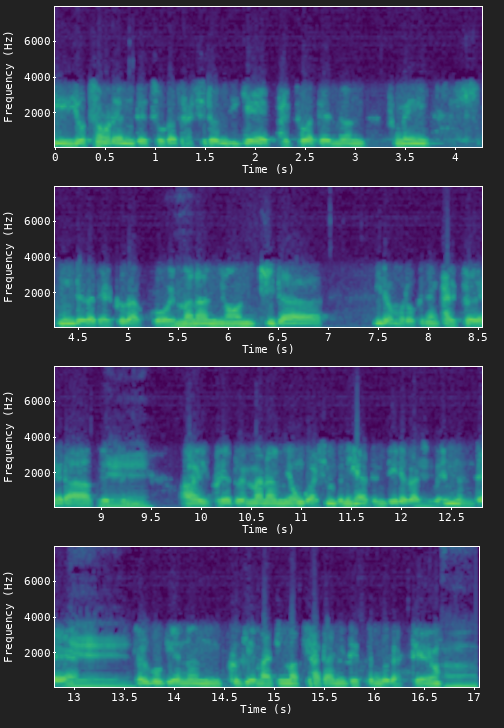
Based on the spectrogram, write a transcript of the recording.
이 요청을 했는데 제가 사실은 이게 발표가 되면 상당히 문제가 될 것 같고 음. 웬만하면 기자 이름으로 그냥 발표를 해라. 그랬더니 예. 아이 그래도 웬만하면 연구하신 분이 해야 된다 이래가지고 했는데 예. 결국에는 그게 마지막 사단이 됐던 것 같아요. 아,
